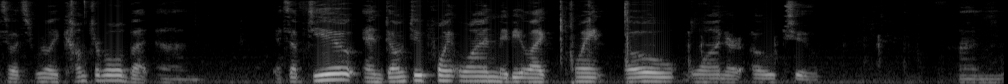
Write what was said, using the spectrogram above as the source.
so it's really comfortable, but um, it's up to you. And don't do 0.1, maybe like 0.01 or 02. Um,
